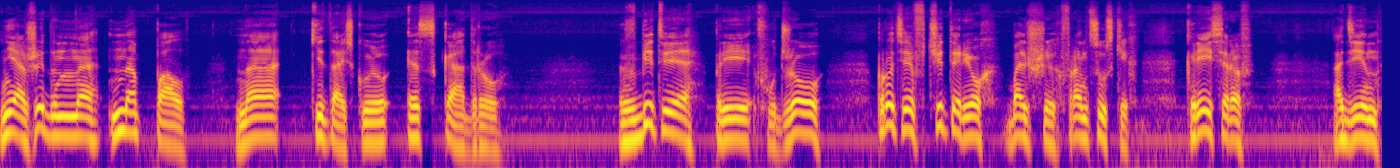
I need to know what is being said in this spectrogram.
неожиданно напал на китайскую эскадру. В битве при Фуджоу против четырех больших французских крейсеров, один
